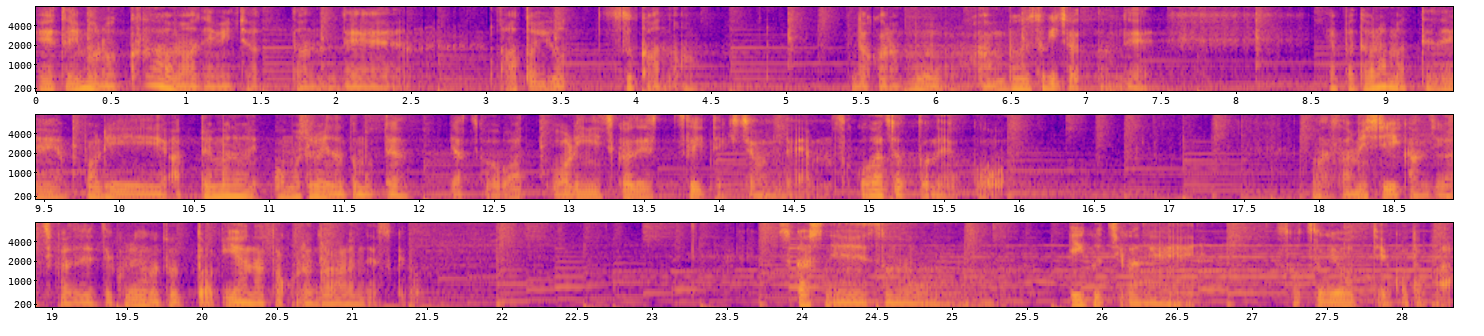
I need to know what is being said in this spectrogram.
えっ、ー、と今6話まで見ちゃったんであと4つかな。だからもう半分過ぎちゃったんでやっぱドラマってねやっぱりあっという間に面白いなと思ったやつは終わりに近づいてきちゃうんでそこがちょっとねこうまあ寂しい感じが近づいてくるのがちょっと嫌なところではあるんですけど。しかしねその井口がね卒業っていうことが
